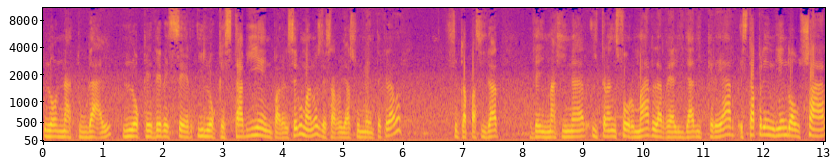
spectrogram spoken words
lo natural, lo que debe ser y lo que está bien para el ser humano es desarrollar su mente creadora, su capacidad de imaginar y transformar la realidad y crear. Está aprendiendo a usar,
